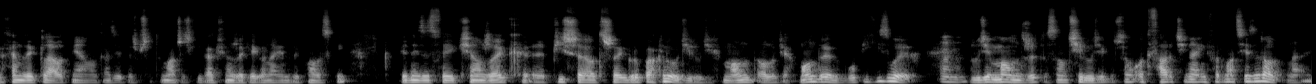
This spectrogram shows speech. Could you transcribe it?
e, Henry Cloud, miałem okazję też przetłumaczyć kilka książek jego na język polski. W jednej ze swoich książek e, pisze o trzech grupach ludzi, ludzi mąd- o ludziach mądrych, głupich i złych. Mhm. Ludzie mądrzy to są ci ludzie, którzy są otwarci na informacje zwrotne.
